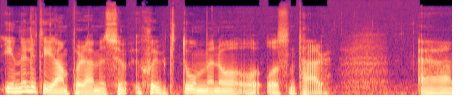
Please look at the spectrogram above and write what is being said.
inne lite grann på det här med sjukdomen och, och, och sånt här. Eh,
